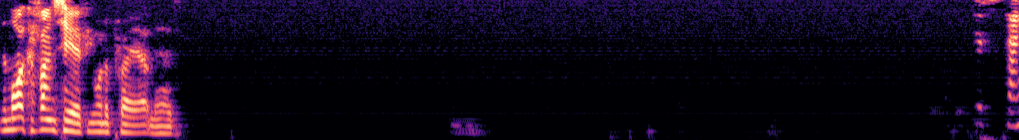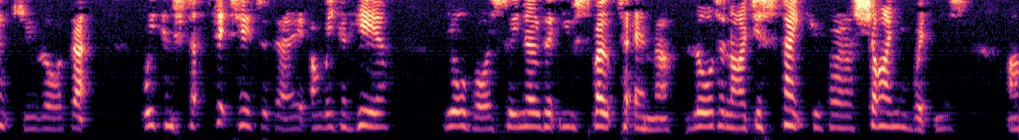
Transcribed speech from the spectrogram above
the microphone's here if you want to pray out loud. Just thank you, Lord, that we can st- sit here today and we can hear your voice. We know that you spoke to Emma. Lord, and I just thank you for our shining witness. I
